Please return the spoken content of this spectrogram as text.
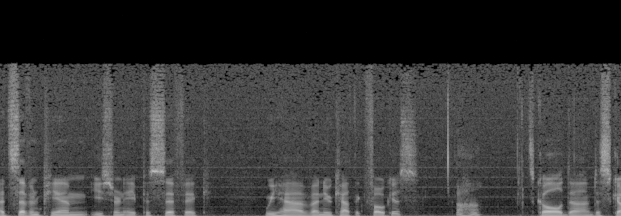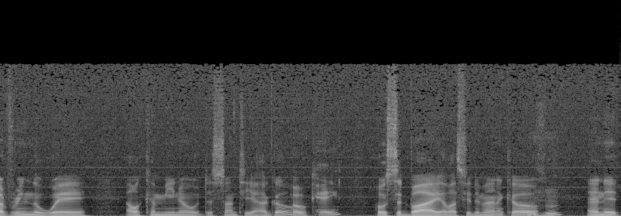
at 7 p.m. Eastern, 8 Pacific, we have a new Catholic focus. Uh huh. It's called uh, "Discovering the Way: El Camino de Santiago," Okay. hosted by Alessio Domenico, Mm-hmm. and it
